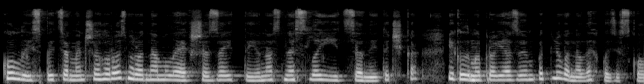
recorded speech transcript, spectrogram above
Коли спиця меншого розміру, нам легше зайти, у нас не слоїться ниточка, і коли ми пров'язуємо петлю, вона легко зісковує.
